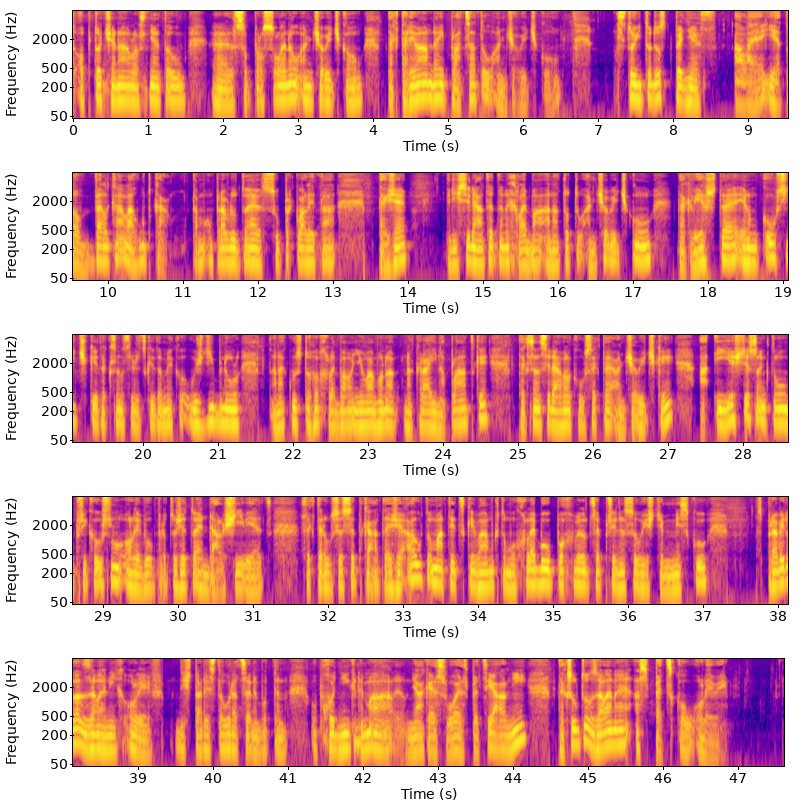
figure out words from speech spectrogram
obtočená vlastně tou e, prosolenou ančovičkou, tak tady vám dají placatou ančovičku. Stojí to dost peněz, ale je to velká lahůdka tam opravdu to je super kvalita. Takže když si dáte ten chleba a na to tu ančovičku, tak věřte, jenom kousíčky, tak jsem si vždycky tam jako uždíbnul a na kus toho chleba, oni vám ho nakrájí na plátky, tak jsem si dával kousek té ančovičky a i ještě jsem k tomu přikousnul olivu, protože to je další věc, se kterou se setkáte, že automaticky vám k tomu chlebu po chvilce přinesou ještě misku z pravidla zelených oliv, když ta restaurace nebo ten obchodník nemá nějaké svoje speciální, tak jsou to zelené a s peckou olivy.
